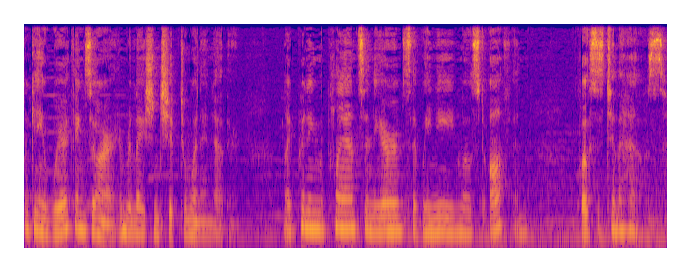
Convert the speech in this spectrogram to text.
Looking at where things are in relationship to one another, like putting the plants and the herbs that we need most often closest to the house.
